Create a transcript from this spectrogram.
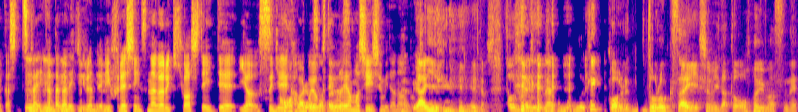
なんか使い方ができるんでリフレッシュにつながる気がしていて、いや、すげえかっこよくて羨ましい趣味だなといや、いい。そんなになんか結構泥臭い趣味だと思いますね。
